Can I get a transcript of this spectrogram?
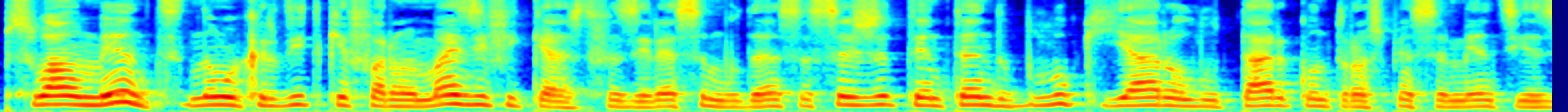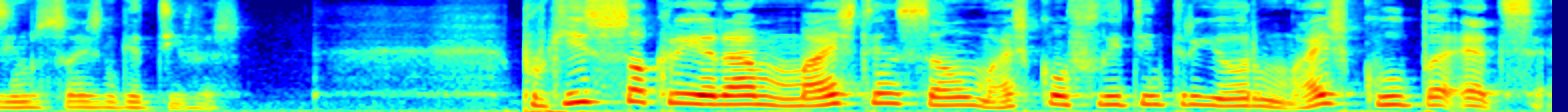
Pessoalmente, não acredito que a forma mais eficaz de fazer essa mudança seja tentando bloquear ou lutar contra os pensamentos e as emoções negativas porque isso só criará mais tensão, mais conflito interior, mais culpa, etc.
